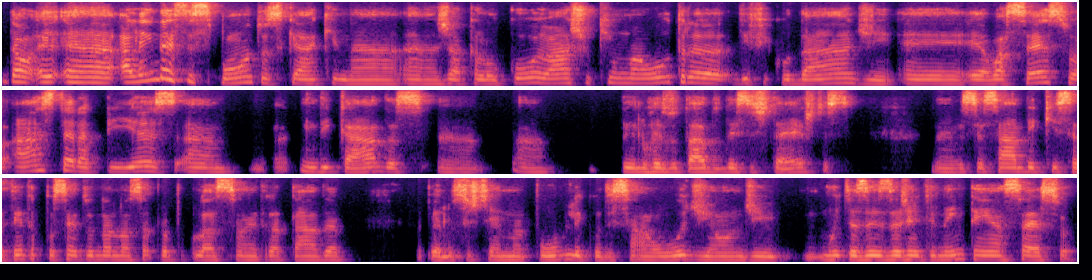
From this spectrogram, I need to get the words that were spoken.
Então, é, é, além desses pontos que a Kina já colocou, eu acho que uma outra dificuldade é, é o acesso às terapias indicadas pelo resultado desses testes. Né? Você sabe que 70% da nossa população é tratada pelo sistema público de saúde, onde muitas vezes a gente nem tem acesso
